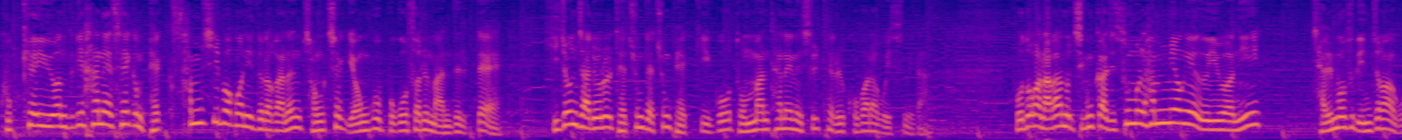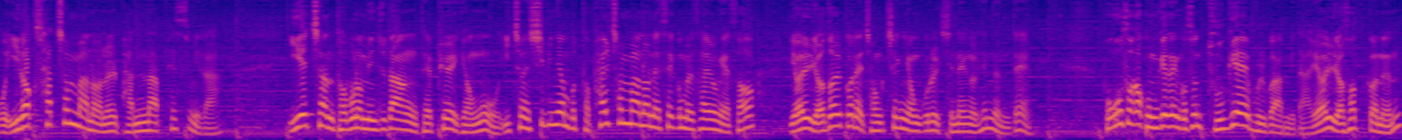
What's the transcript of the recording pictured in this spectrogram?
국회의원들이 한 해 세금 130억 원이 들어가는 정책 연구 보고서를 만들 때 기존 자료를 대충대충 베끼고 돈만 타내는 실태를 고발하고 있습니다. 보도가 나간 후 지금까지 21명의 의원이 잘못을 인정하고 1억 4천만 원을 반납했습니다. 이해찬 더불어민주당 대표의 경우 2012년부터 8천만 원의 세금을 사용해서 18건의 정책 연구를 진행을 했는데 보고서가 공개된 것은 두 개에 불과합니다. 16건은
